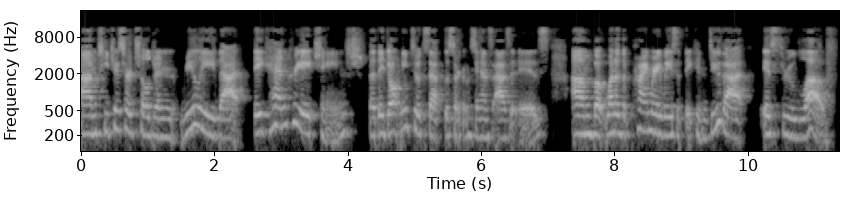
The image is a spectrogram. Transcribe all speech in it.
um, teaches her children really that they can create change, that they don't need to accept the circumstance as it is. Um, but one of the primary ways that they can do that is through love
